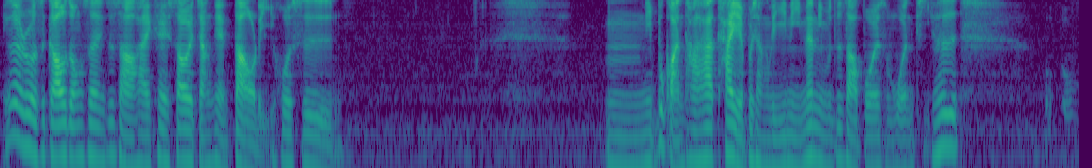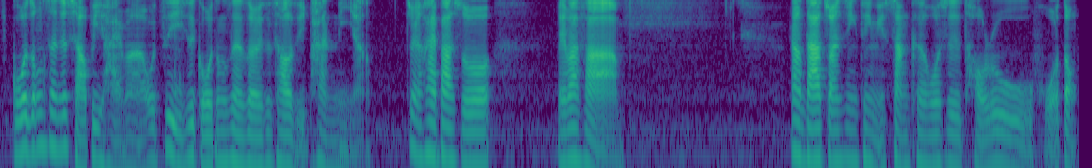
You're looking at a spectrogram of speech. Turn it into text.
因为如果是高中生，你至少还可以稍微讲点道理，或是嗯，你不管他，他他也不想理你，那你们至少不会什么问题。可是国中生就小屁孩嘛，我自己是国中生的时候也是超级叛逆啊。就很害怕说没办法让大家专心听你上课，或是投入活动。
